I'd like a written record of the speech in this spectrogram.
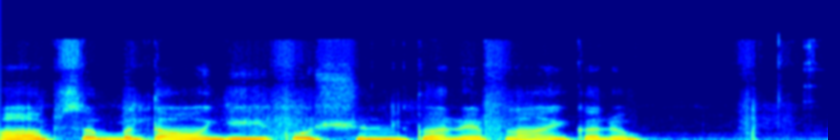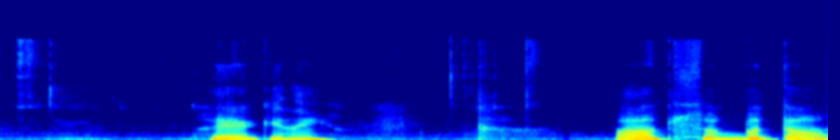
आप सब बताओ, यही क्वेश्चन का रिप्लाई करो है कि नहीं? आप सब बताओ।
